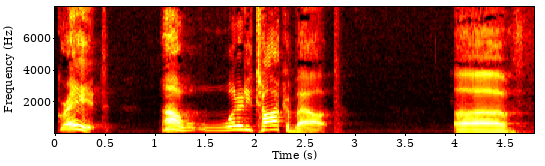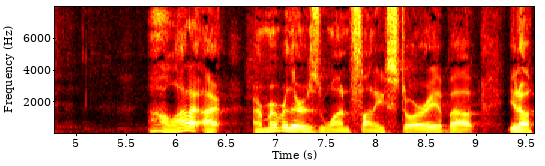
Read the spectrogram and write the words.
Great. Oh, what did he talk about? Uh, oh, a lot of. I, I remember there was one funny story about, you know,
